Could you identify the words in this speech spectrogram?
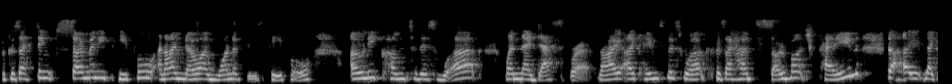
Because I think so many people, and I know I'm one of these people, only come to this work when they're desperate, right? I came to this work because I had so much pain that I like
